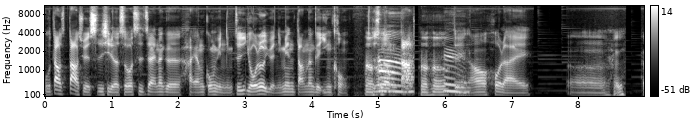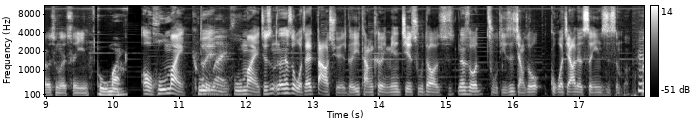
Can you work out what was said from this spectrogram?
我大大学实习的时候是在那个海洋公园里面，就是游乐园里面当那个音控，就是那种大，对，然后后来，嗯，还有什么声音？呼麦哦，呼麦，对，呼麦，就是那时候我在大学的一堂课里面接触到的是，那时候主题是讲说国家的声音是什么，嗯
